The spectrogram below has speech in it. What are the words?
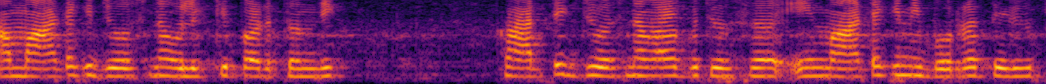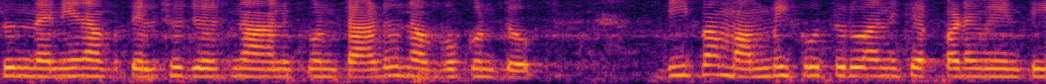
ఆ మాటకి జోష్న ఉలిక్కి పడుతుంది కార్తీక్ జోష్న వైపు చూస్తూ ఈ మాటకి నీ బుర్ర తిరుగుతుందని నాకు తెలుసు జోష్న అనుకుంటాడు నవ్వుకుంటూ. దీప మమ్మీ కూతురు అని చెప్పడం ఏంటి?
